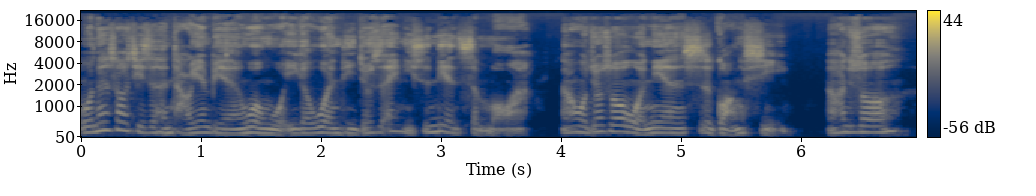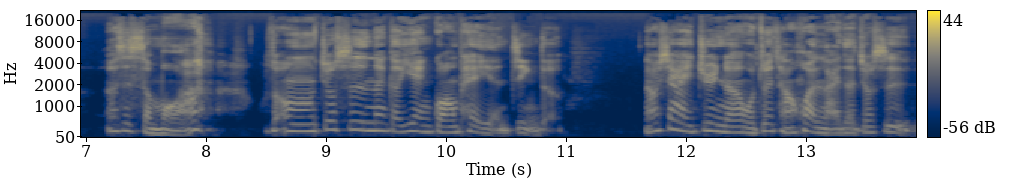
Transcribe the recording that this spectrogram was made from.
我那时候其实很讨厌别人问我一个问题，就是“哎，你是念什么啊？”然后我就说我念视光系，然后他就说那是什么啊？我说嗯，就是那个验光配眼镜的。然后下一句呢，我最常换来的就是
